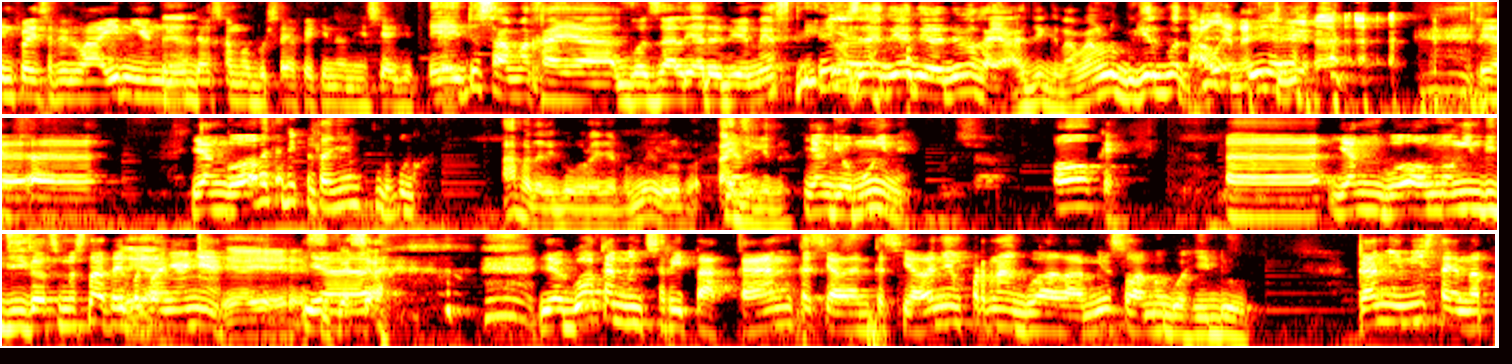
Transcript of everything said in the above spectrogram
influencer lain yang Iya. diundang sama Bursa Efek Indonesia gitu. Ya itu sama kayak Gozali ada di NFT. Iya. Maksudnya dia tiba-tiba kayak anjing kenapa lu pikir gue tahu NFT Iya. ya? ya, eh, yang gue apa tadi pertanyaan lupa gue. Apa tadi gue mau nanya apa? Gue lupa. Anjing gitu. yang, diomongin ya? Oh, Oke. Eh, yang gue omongin di Jigal Semesta tadi Iya. pertanyaannya. Iya, iya, iya. Ya, gue akan menceritakan kesialan-kesialan yang pernah gue alami selama gue hidup. Kan ini stand up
